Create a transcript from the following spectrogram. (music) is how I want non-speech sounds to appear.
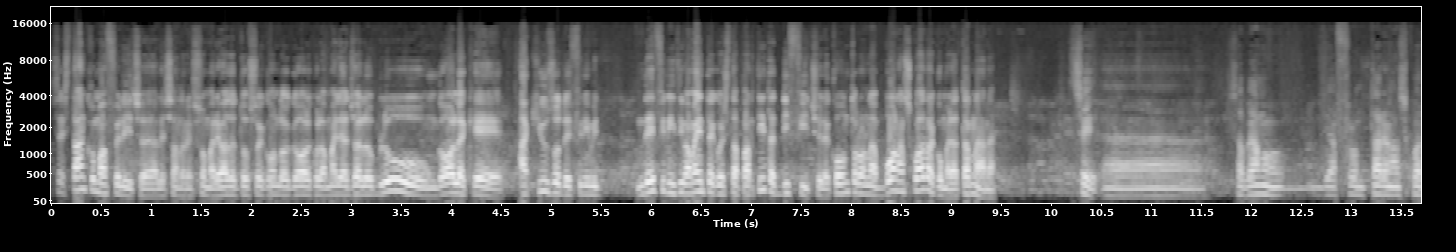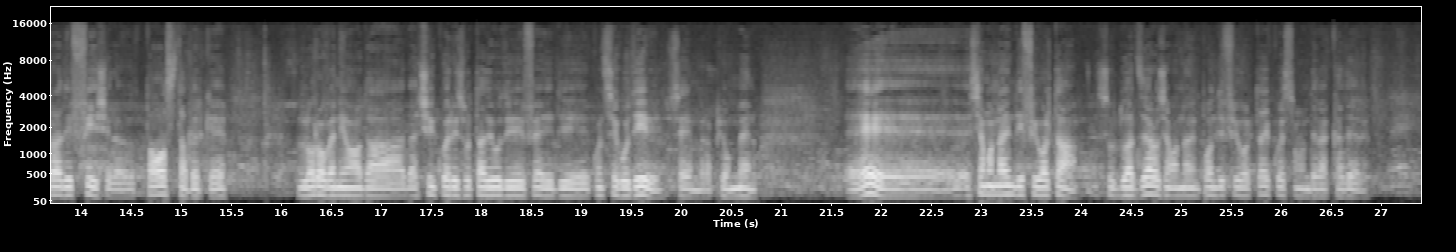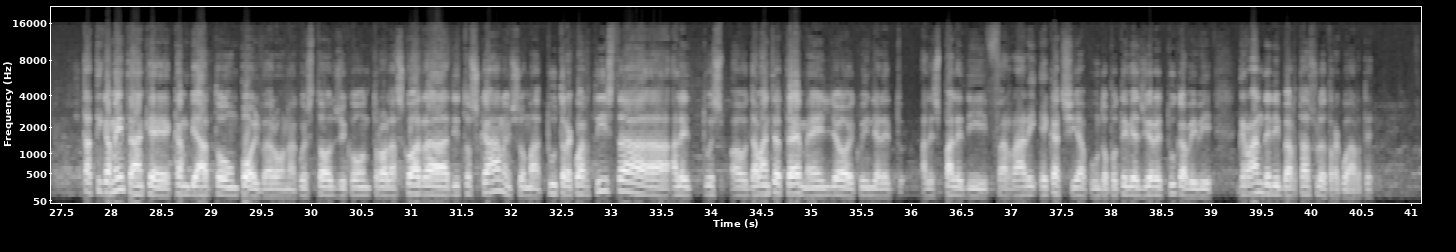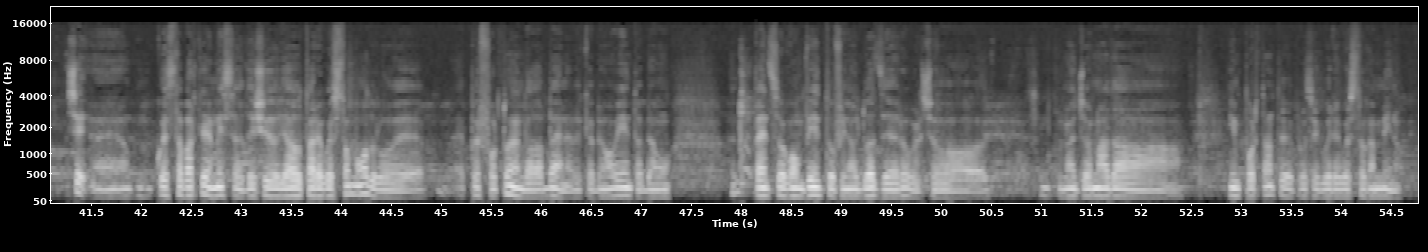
Sei stanco ma felice Alessandro, insomma è arrivato il tuo secondo gol con la maglia giallo-blu, un gol che ha chiuso definitivamente questa partita difficile contro una buona squadra come la Ternana. Sì, eh, sapevamo di affrontare una squadra difficile, tosta perché loro venivano da, da 5 risultati utili consecutivi, sembra più o meno, e siamo andati in difficoltà, sul 2-0 siamo andati un po' in difficoltà e questo non deve accadere. Tatticamente ha anche cambiato un po' il Verona quest'oggi contro la squadra di Toscano, insomma tu trequartista, tue, davanti a te meglio e quindi alle, alle, spalle di Ferrari e Caccia appunto potevi agire tu che avevi grande libertà sulle tre quarti. Sì, eh, questa partita il ha deciso di adottare questo modulo e, e, per fortuna è andata bene perché abbiamo vinto, abbiamo penso convinto fino al 2-0, perciò una giornata importante per proseguire questo cammino.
